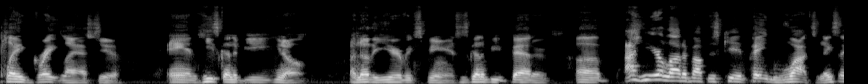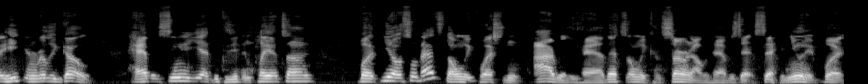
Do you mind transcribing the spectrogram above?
played great last year and he's going to be, you know, another year of experience. He's going to be better. Uh, I hear a lot about this kid, Peyton Watson. They say he can really go. Haven't seen it yet because he didn't play a ton. But, you know, so that's the only question I really have. That's the only concern I would have is that second unit. But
